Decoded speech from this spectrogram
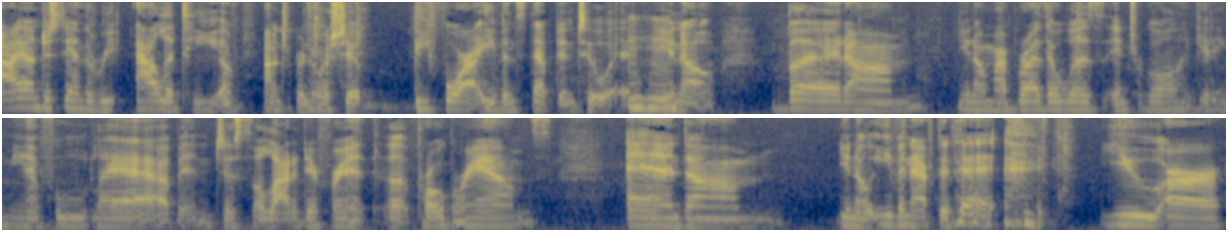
I understand the reality of entrepreneurship before I even stepped into it, you know. But um, you know, my brother was integral in getting me in food lab and just a lot of different uh, programs. And um, you know, even after that, you are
